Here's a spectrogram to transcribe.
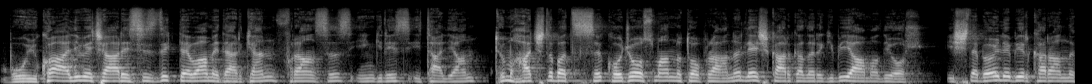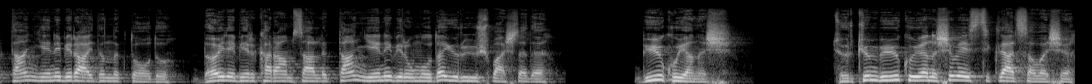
Bu uyku hali ve çaresizlik devam ederken Fransız, İngiliz, İtalyan, tüm Haçlı batısı koca Osmanlı toprağını leş kargaları gibi yağmalıyor. İşte böyle bir karanlıktan yeni bir aydınlık doğdu. Böyle bir karamsarlıktan yeni bir umuda yürüyüş başladı. Büyük uyanış. Türk'ün büyük uyanışı ve istiklal savaşı.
